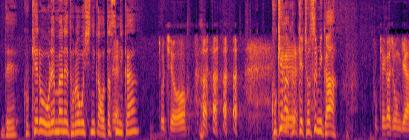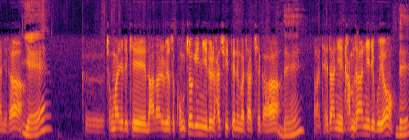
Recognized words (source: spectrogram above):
네. 국회로 오랜만에 돌아오시니까 어떻습니까? 네, 좋죠. 국회가 네. 그렇게 좋습니까? 국회가 좋은 게 아니라 예. 그 정말 이렇게 나라를 위해서 공적인 일을 할 수 있다는 것 자체가 네. 아, 대단히 감사한 일이고요. 네.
